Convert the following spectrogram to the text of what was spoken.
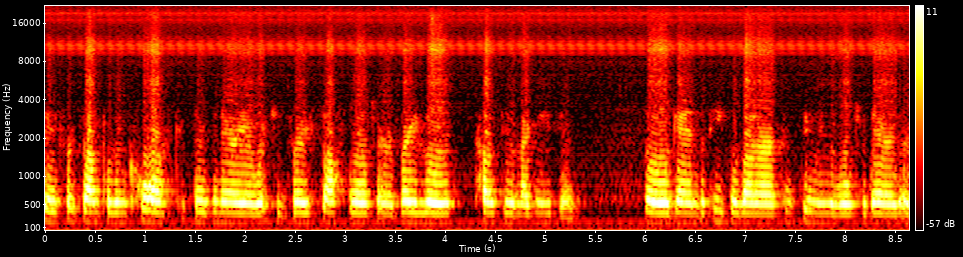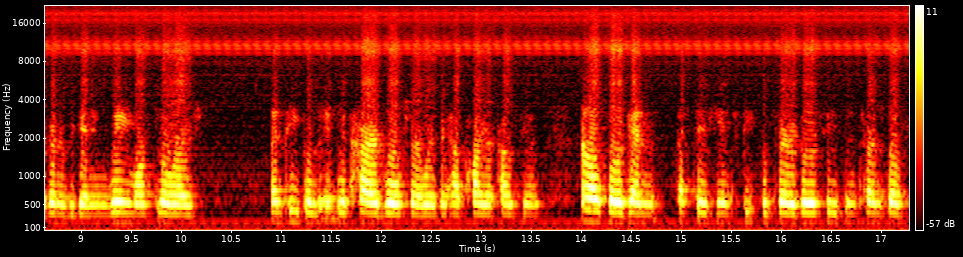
say, for example, in Cork, there's an area which is very soft water, very low calcium, magnesium. So again, the people that are consuming the water there, they're going to be getting way more fluoride than people with hard water where they have higher calcium. And also, again, that's taking into people's variabilities in terms of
